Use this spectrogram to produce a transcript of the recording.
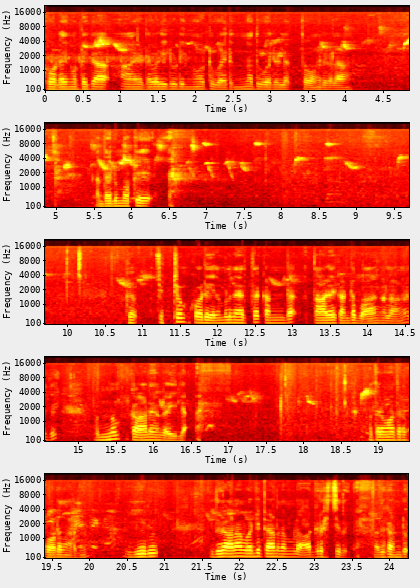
കോട ഇങ്ങോട്ടേക്ക് ആ- ഇടവഴിയിലൂടെ ഇങ്ങോട്ട് വരുന്നത് പോലുള്ള തോന്നലുകളാണ്. എന്തായാലും ഒക്കെ ചുറ്റും കോടെ നമ്മൾ നേരത്തെ കണ്ട താഴെ കണ്ട ഭാഗങ്ങളാണ് ഇത്. ഒന്നും കാണാൻ കഴിയില്ല. അത്രമാത്രം കോട നിറഞ്ഞു. ഈ ഒരു ഇത് കാണാൻ വേണ്ടിയിട്ടാണ് നമ്മൾ ആഗ്രഹിച്ചത്. അത് കണ്ടു.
